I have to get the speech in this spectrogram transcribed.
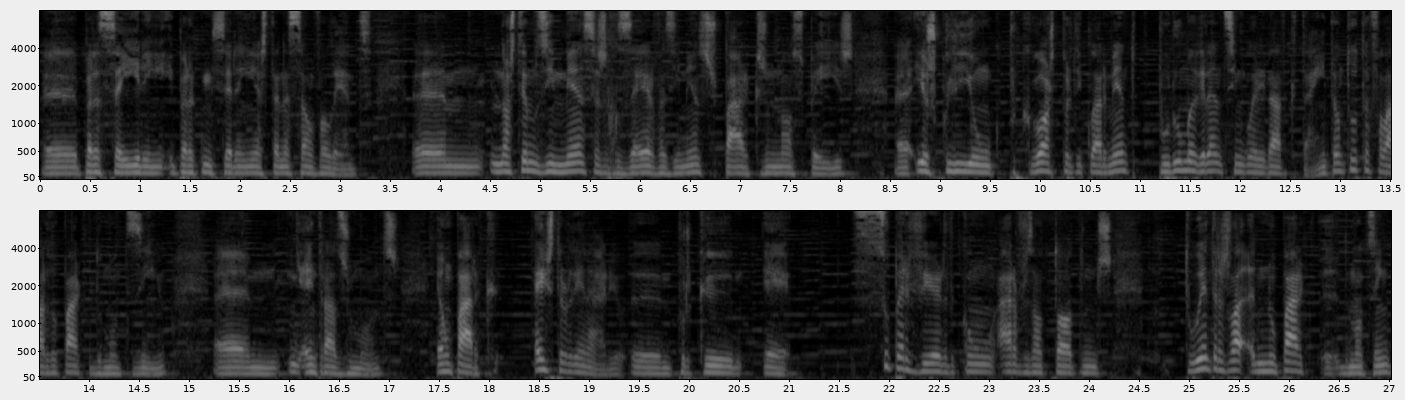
eh, para saírem e para conhecerem esta nação valente. Hum, nós temos imensas reservas, imensos parques no nosso país. Eh, eu escolhi um que- porque gosto particularmente por uma grande singularidade que tem. Então estou-te a falar do Parque do Montezinho, hum, em Trás-os-Montes. É um parque extraordinário hum, porque é super verde, com árvores autóctones. Tu entras lá no parque eh, de Montezinho,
